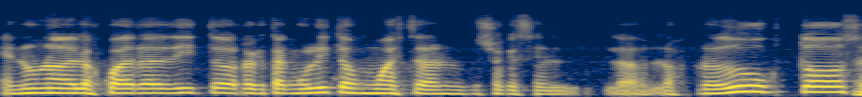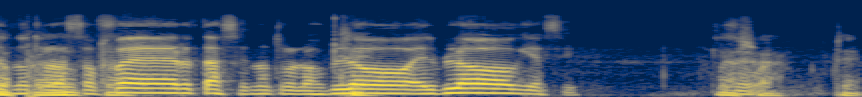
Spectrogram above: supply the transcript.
en uno de los cuadraditos, rectangulitos, muestran, yo qué sé, los productos, Los en otro las ofertas, en otro los blog, el blog y así. Entonces, Eso bueno. es, sí.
